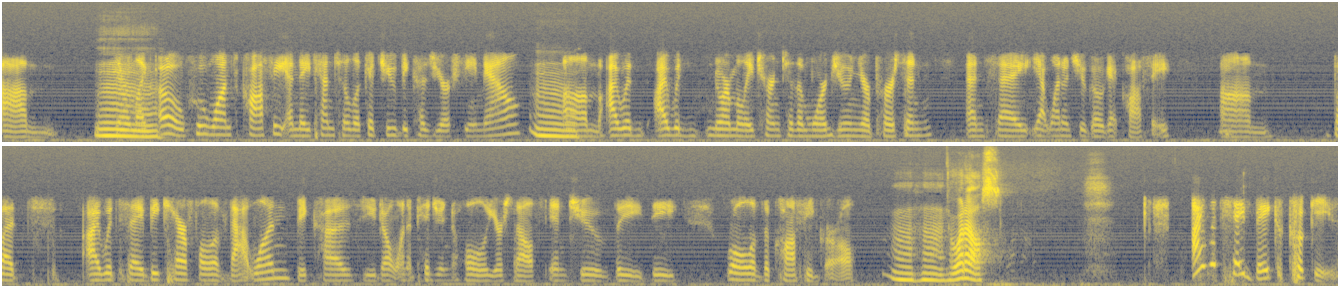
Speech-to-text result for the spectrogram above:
um, they're like, Mm. "Oh, who wants coffee?" and they tend to look at you because you're female. Mm. Um, I would I would normally turn to the more junior person and say, "Yeah, why don't you go get coffee?" Um, but I would say be careful of that one because you don't want to pigeonhole yourself into the the role of the coffee girl. hmm What else? I would say bake cookies.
